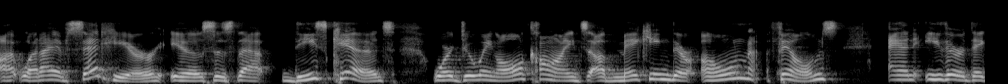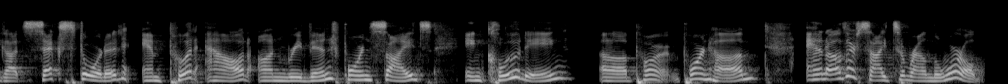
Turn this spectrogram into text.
Uh, what I have said here is is that these kids were doing all kinds of making their own films and either they got sex sextorted and put out on revenge porn sites including uh, porn, Pornhub, and other sites around the world.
